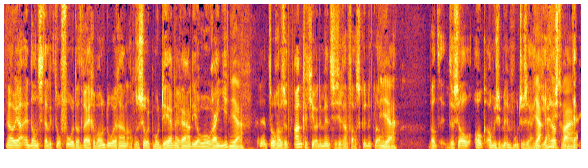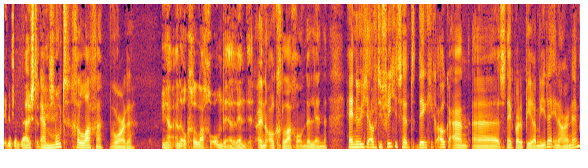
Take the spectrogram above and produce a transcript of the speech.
Nou ja, en dan stel ik toch voor dat wij gewoon doorgaan als een soort moderne radio oranje. Ja, En toch als een ankertje waar de mensen zich aan vast kunnen klampen. ja. Want er zal ook amusement moeten zijn. Ja, Juist dat is waar. in tijden van Er duisternis. moet gelachen worden. Ja, en ook gelachen om de ellende. En ook gelachen om de ellende. Hey, nu je het over die frietjes hebt, denk ik ook aan eh Snackbar de Pyramide in Arnhem.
